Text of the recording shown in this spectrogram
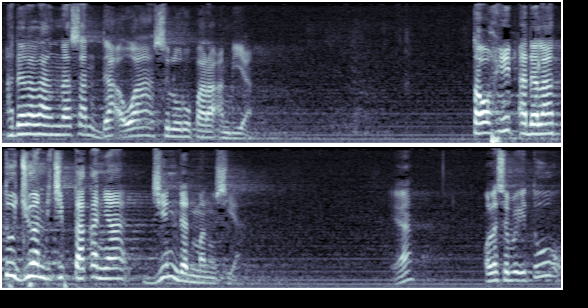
adalah landasan dakwah seluruh para anbiya. Tauhid adalah tujuan diciptakannya jin dan manusia. Ya. Oleh sebab itu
